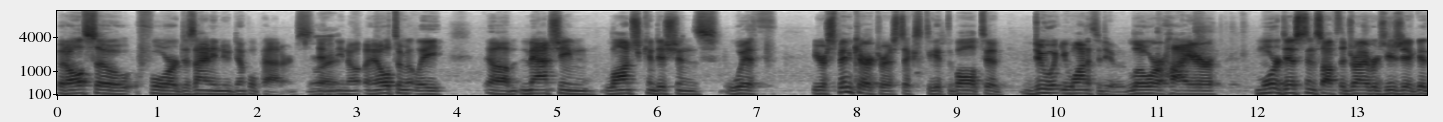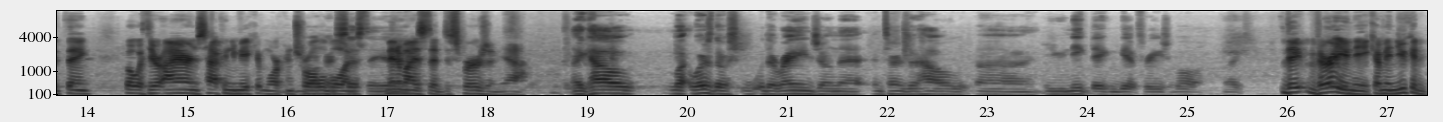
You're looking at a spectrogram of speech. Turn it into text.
but also for designing new dimple patterns. Right. And you know, and ultimately um, matching launch conditions with your spin characteristics to get the ball to do what you want it to do. Lower, higher, more distance off the driver is usually a good thing. But with your irons, how can you make it more controllable and yeah. minimize the dispersion? Yeah. Like how, where's the the range on that in terms of how uh, unique they can get for each ball? Like, They very unique. I mean, you could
